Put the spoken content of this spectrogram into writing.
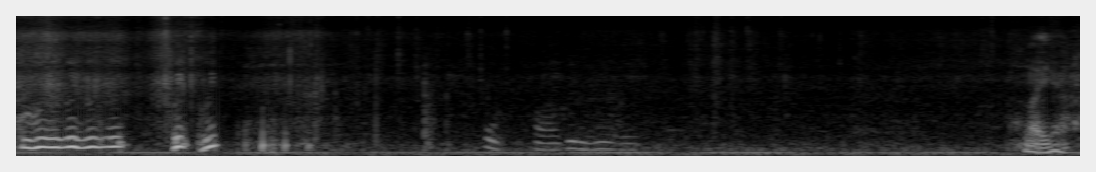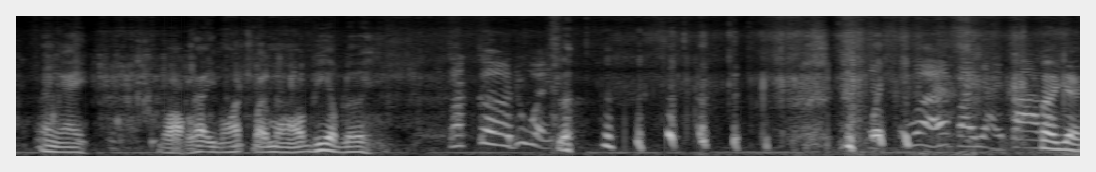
เฮ้ยเฮ้ยเฮ้ยเฮ้ยเฮ้ยไหนอะยังไง บอกแล้วไอ้มอสไปหมอเพียบเลยซักเกอร์ด้วยว่าให้ปลาใหญ่ปลาปลาใหญ่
